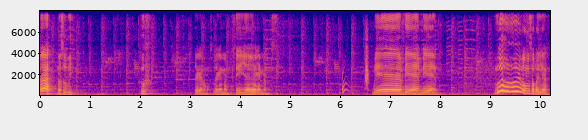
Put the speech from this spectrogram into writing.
¡Ah! No subí. Uf. Ya ganamos, ya ganamos. Sí, ya, ya ganamos. Bien, bien, bien. Uy, vamos a bailar.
